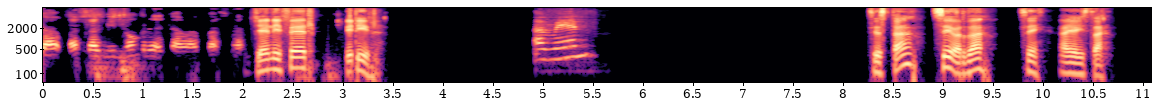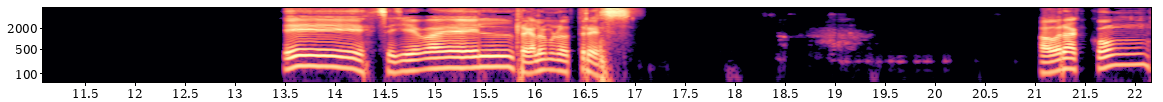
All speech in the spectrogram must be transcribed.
Acaba de pasar mi nombre, acaba de pasar. Jennifer Pirir. Amén. ¿Sí está? Sí, ¿verdad? Sí, ahí está. Eh, se lleva el regalo número 3. Ahora con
